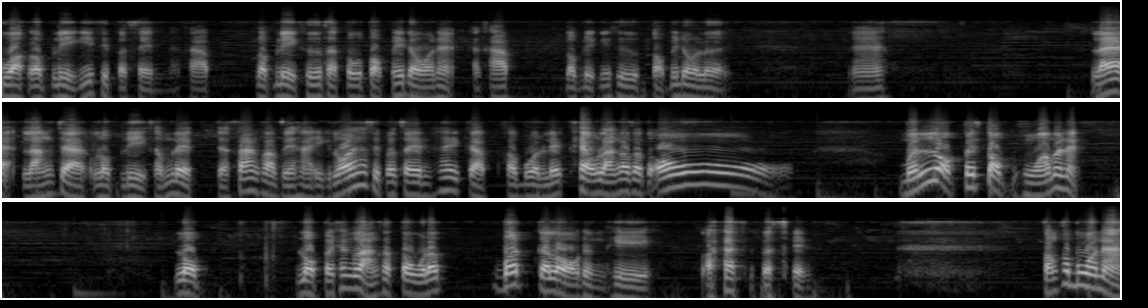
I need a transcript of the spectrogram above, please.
บวกหลบหลีก20%นะครับหลบหลีกคือศัตรูตบไม่โดนนะนะครับหลบหลีกนี่คือตบไม่โดนเลยนะ และหลังจากหลบหลีกสำเร็จจะสร้างความเสียหายอีก 150%ให้กับขบวนเล็กแถวหลังของศัตโอ้เหมือนหลบไปตบหัวมันน่ะหลบหลบไปข้างหลังศัตรูแล้วเบิดกระโหลกหนึ่งที150%สองขบวนน่ะ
